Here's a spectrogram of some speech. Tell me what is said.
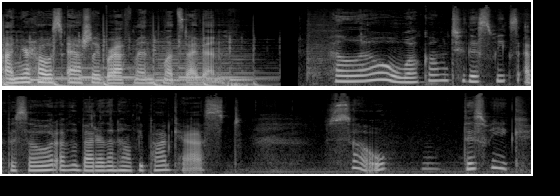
I'm your host, Ashley Brathman. Let's dive in. Hello, welcome to this week's episode of the Better Than Healthy podcast. So, this week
